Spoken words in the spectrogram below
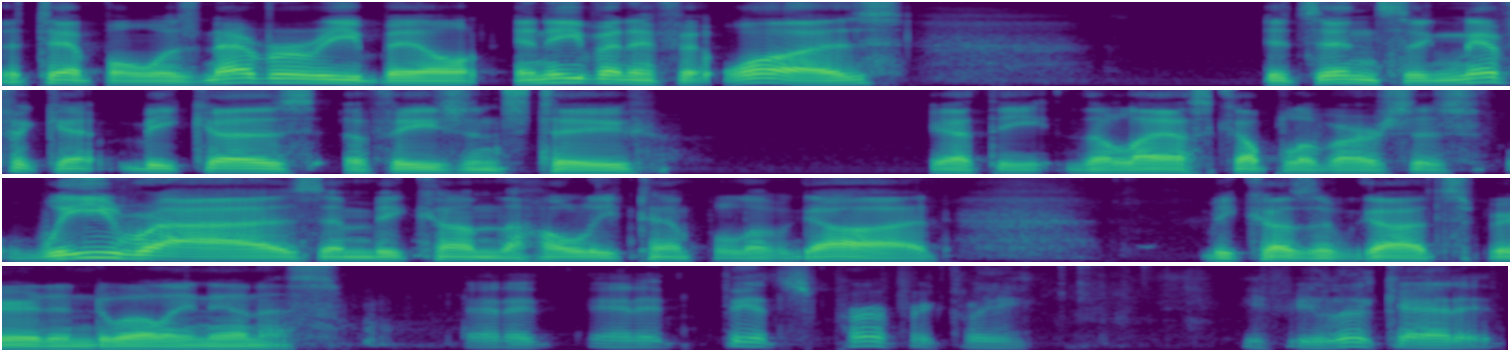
The temple was never rebuilt. And even if it was, it's insignificant because Ephesians 2, at the, the last couple of verses, we rise and become the holy temple of God because of God's Spirit indwelling in us. and it and it fits perfectly if you look at it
